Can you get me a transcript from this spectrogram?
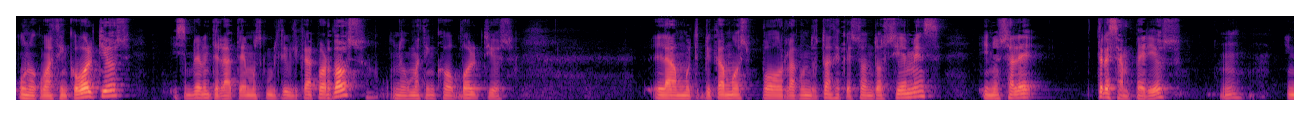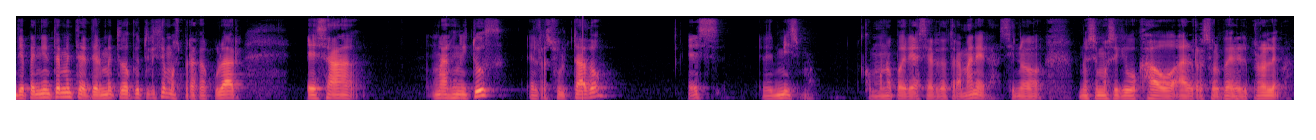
1,5 voltios y simplemente la tenemos que multiplicar por 2, 1,5 voltios la multiplicamos por la conductancia que son 2 siemens y nos sale 3 amperios. Independientemente del método que utilicemos para calcular esa magnitud, el resultado es el mismo, como no podría ser de otra manera, si no nos hemos equivocado al resolver el problema.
